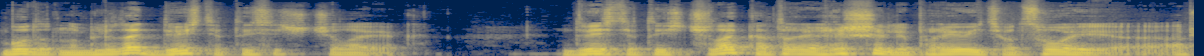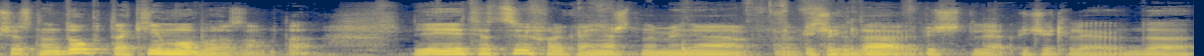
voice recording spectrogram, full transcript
будут наблюдать 200 тысяч человек. 200 тысяч человек, которые решили проявить вот свой э, общественный долг таким образом. Да? И эти цифры, конечно, меня впечатляют. всегда впечатляют. Впечатляют, да.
